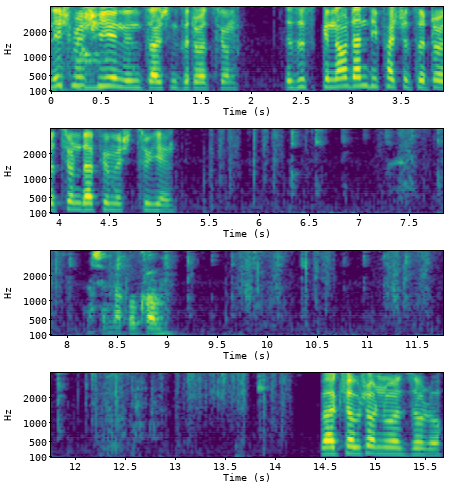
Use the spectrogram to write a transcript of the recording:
Nicht mich healen in solchen Situationen. Das ist genau dann die falsche Situation dafür, mich zu healen. Hast du noch bekommen. War, glaube ich, auch nur Solo.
